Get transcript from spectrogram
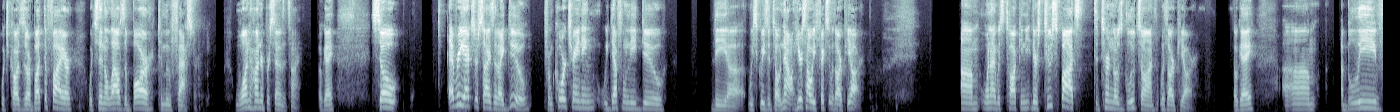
which causes our butt to fire, which then allows the bar to move faster 100% of the time. Okay. So every exercise that I do from core training, we definitely do the, uh, we squeeze the toe. Now, here's how we fix it with RPR um, when I was talking, there's two spots to turn those glutes on with RPR. Okay. Um, I believe,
